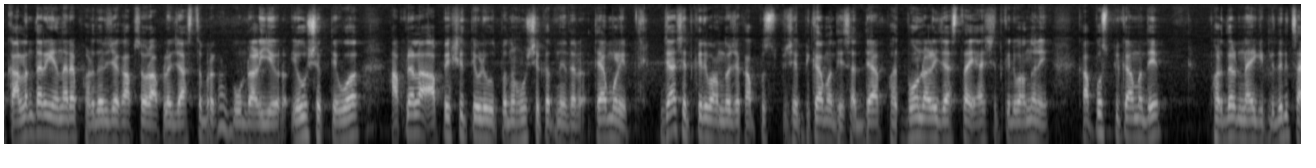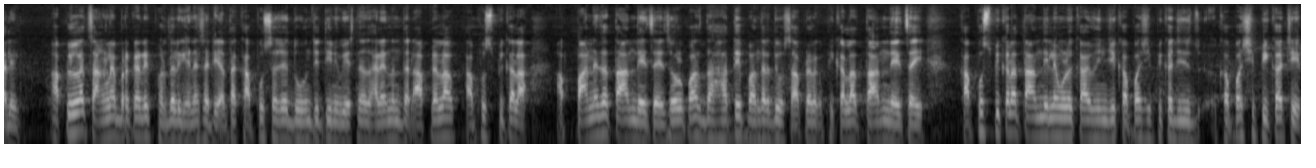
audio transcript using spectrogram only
कालांतराने येणाऱ्या फर्दरच्या कापसावर आपल्याला जास्त प्रमाणात बोंडाळी येऊ येऊ शकते व आपल्याला अपेक्षित तेवढे उत्पन्न होऊ शकत नाही. तर त्यामुळे ज्या शेतकरी बांधवाच्या कापूस पिकामध्ये सध्या फ बोंडाळी जास्त आहे या शेतकरी बांधवांनी कापूस पिकामध्ये फर्दर नाही घेतली तरी चालेल. आपल्याला चांगल्या प्रकारे फर्दर घेण्यासाठी आता कापूसाच्या दोन ते तीन वेचण्या झाल्यानंतर आपल्याला कापूस पिकाला पाण्याचा ताण द्यायचा आहे. जवळपास दहा ते पंधरा दिवस आपल्याला पिकाला ताण द्यायचा आहे. कापूस पिकाला ताण दिल्यामुळे काय होईल? जे कपाशी पिकाचे कपाशी पिकाचे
